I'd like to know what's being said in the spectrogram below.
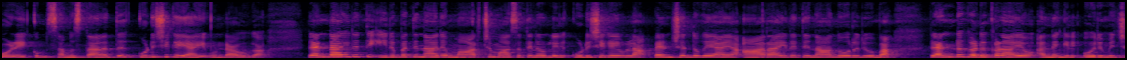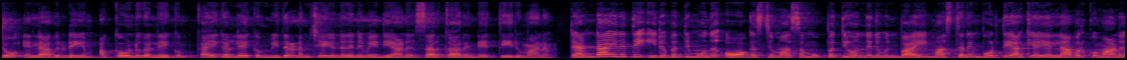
മാസമാവുമ്പോഴേക്കും സംസ്ഥാനത്ത് കുടിശ്ശികയായി ഉണ്ടാവുക. രണ്ടായിരത്തി ഇരുപത്തിനാല് മാർച്ച് മാസത്തിനുള്ളിൽ കുടിശ്ശികയുള്ള പെൻഷൻ തുകയായ ആറായിരത്തി നാനൂറ് രൂപ രണ്ട് ഗഡുക്കളായോ അല്ലെങ്കിൽ ഒരുമിച്ചോ എല്ലാവരുടെയും അക്കൗണ്ടുകളിലേക്കും കൈകളിലേക്കും വിതരണം ചെയ്യുന്നതിന് വേണ്ടിയാണ് സർക്കാരിന്റെ തീരുമാനം. രണ്ടായിരത്തി ഇരുപത്തിമൂന്ന് ഓഗസ്റ്റ് മാസം മുപ്പത്തി ഒന്നിന് മുൻപായി മസ്റ്ററിംഗ് പൂർത്തിയാക്കിയ എല്ലാവർക്കുമാണ്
